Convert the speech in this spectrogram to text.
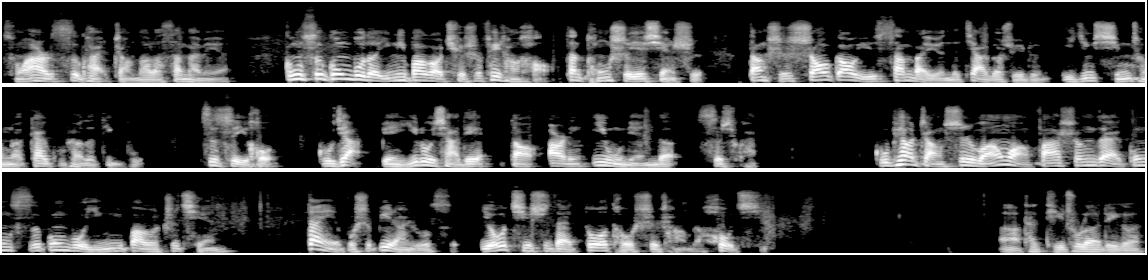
从二十四块涨到了三百美元。公司公布的盈利报告确实非常好，但同时也显示，当时稍高于三百元的价格水准已经形成了该股票的顶部。自此以后。股价便一路下跌到二零一五年的四十块。股票涨势往往发生在公司公布盈利报告之前，但也不是必然如此，尤其是在多头市场的后期。啊，他提出了这个，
